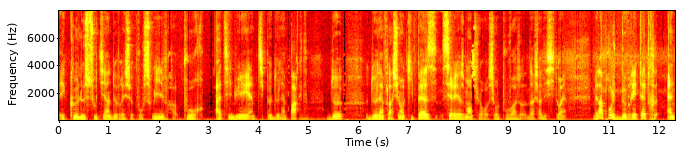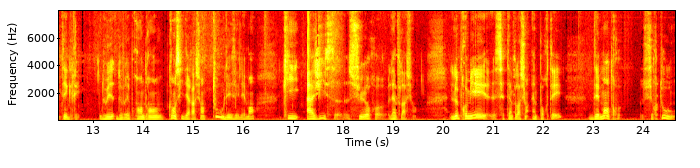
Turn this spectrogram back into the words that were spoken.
et que le soutien devrait se poursuivre pour atténuer un petit peu de l'impact de, de l'inflation qui pèse sérieusement sur, sur le pouvoir d'achat des citoyens. Mais l'approche devrait être intégrée, devrait prendre en considération tous les éléments qui agissent sur l'inflation. Le premier, cette inflation importée, démontre surtout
